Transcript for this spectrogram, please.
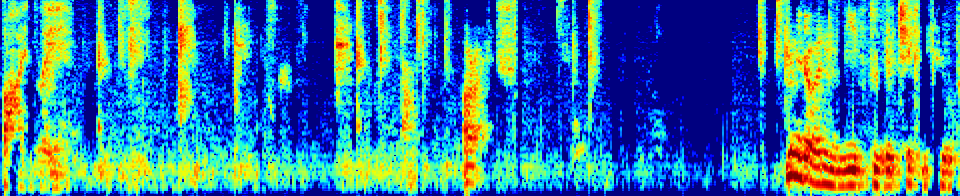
Finally. Alright. I'm gonna go ahead and leave through the chicken coop.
